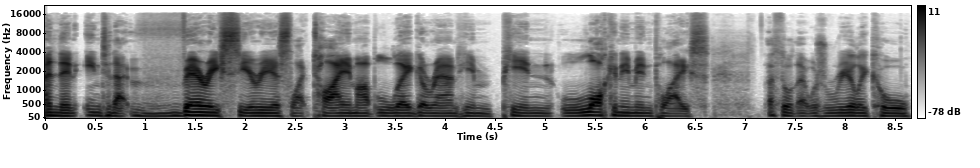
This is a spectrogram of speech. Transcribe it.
and then into that very serious, like tie him up, leg around him, pin, locking him in place. I thought that was really cool.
